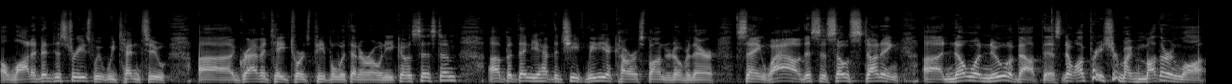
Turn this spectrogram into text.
a lot of industries. We, we tend to uh, gravitate towards people within our own ecosystem. Uh, but then you have the chief media correspondent over there saying, wow, this is so stunning. Uh, no one knew about this. No, I'm pretty sure my mother in law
